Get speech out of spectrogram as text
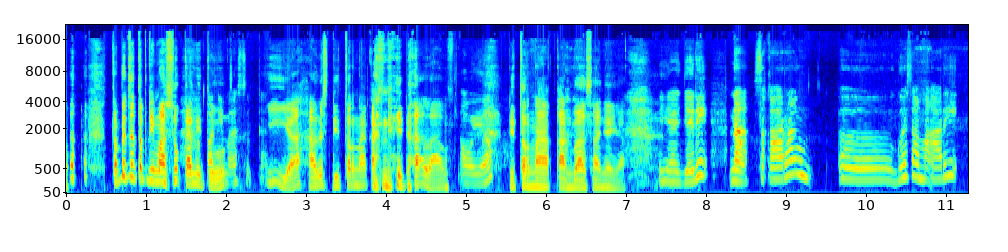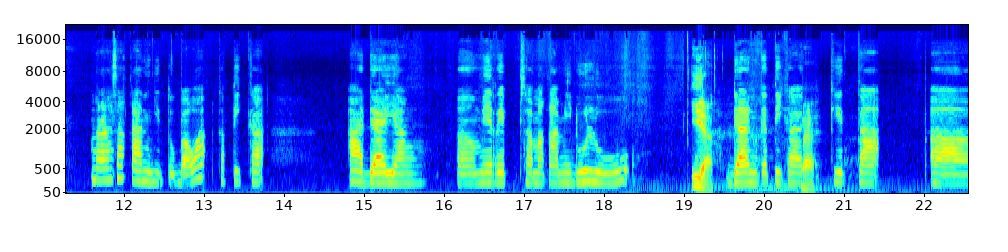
tapi tetap dimasukkan itu oh dimasukkan. iya harus diternakan di dalam Oh ya. diternakan bahasanya ya Iya, jadi nah sekarang eh, gue sama Ari merasakan gitu bahwa ketika ada yang eh, mirip sama kami dulu iya dan ketika Nah. kita eh,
